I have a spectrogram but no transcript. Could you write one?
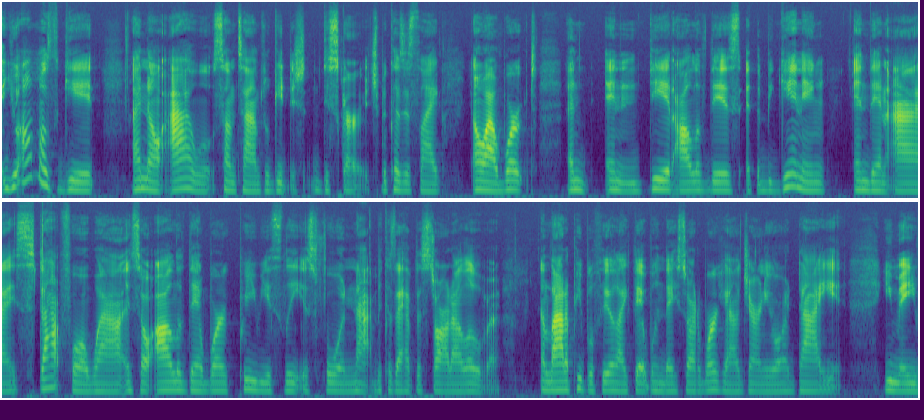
you almost get. I know I will sometimes will get dis- discouraged because it's like, oh, I worked and and did all of this at the beginning, and then I stopped for a while, and so all of that work previously is for not because I have to start all over. A lot of people feel like that when they start a workout journey or a diet. You may,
